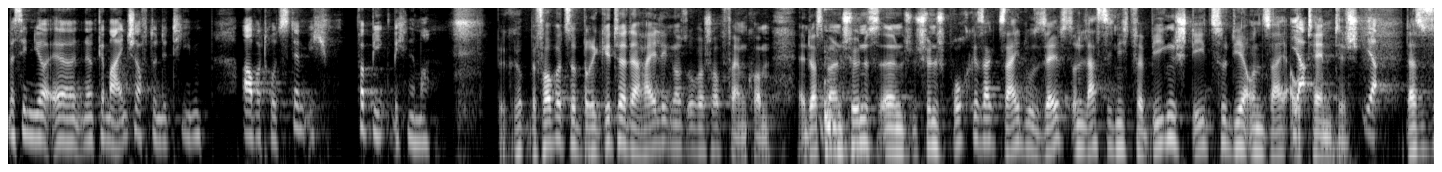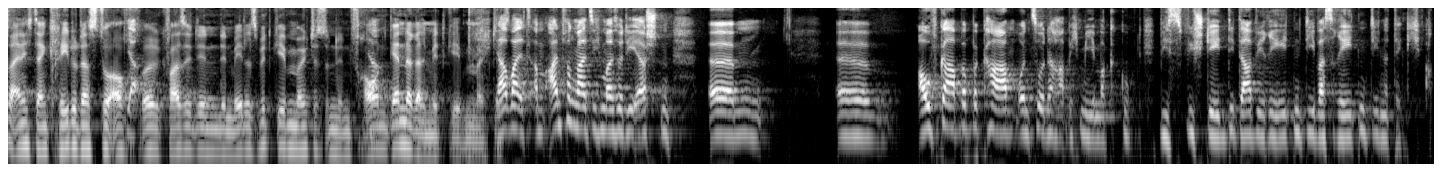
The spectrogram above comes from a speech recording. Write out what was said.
Wir sind ja äh, eine Gemeinschaft und ein Team. Aber trotzdem, ich verbiege mich nicht mehr. Bevor wir zu Brigitte der Heiligen aus Oberschopfheim kommen, äh, du hast mal ein schönes, äh, einen schönen Spruch gesagt, sei du selbst und lass dich nicht verbiegen, steh zu dir und sei ja. authentisch. Ja. Das ist so eigentlich dein Credo, dass du auch ja. Äh, quasi den, den Mädels mitgeben möchtest und den Frauen ja. generell mitgeben möchtest. Ja, weil am Anfang, als ich mal so die ersten ähm, äh, Aufgabe bekam und so, da habe ich mir immer geguckt, wie, wie stehen die da, wie reden die, was reden die, und da denke ich, oh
